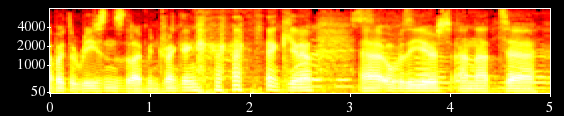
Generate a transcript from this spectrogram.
about the reasons that I've been drinking. I think you know uh, over the years, and that. Uh,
